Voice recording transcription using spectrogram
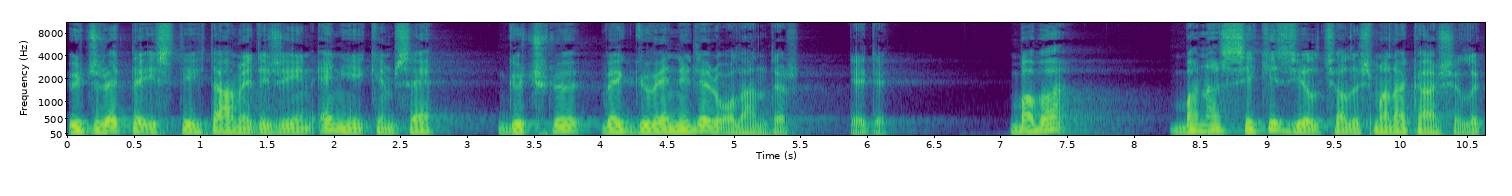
ücretle istihdam edeceğin en iyi kimse, güçlü ve güvenilir olandır, dedi. Baba, bana sekiz yıl çalışmana karşılık,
